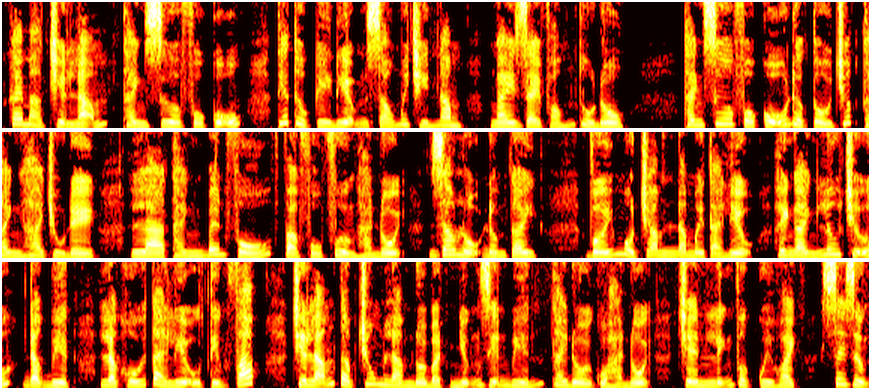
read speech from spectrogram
khai mạc triển lãm Thành xưa phố cũ, thiết thực kỷ niệm 69 năm ngày giải phóng thủ đô. Thành xưa phố cũ được tổ chức thành hai chủ đề là Thành bên phố và phố phường Hà Nội, giao lộ Đông Tây – với 150 tài liệu, hình ảnh lưu trữ, đặc biệt là khối tài liệu tiếng Pháp, triển lãm tập trung làm nổi bật những diễn biến thay đổi của Hà Nội trên lĩnh vực quy hoạch, xây dựng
